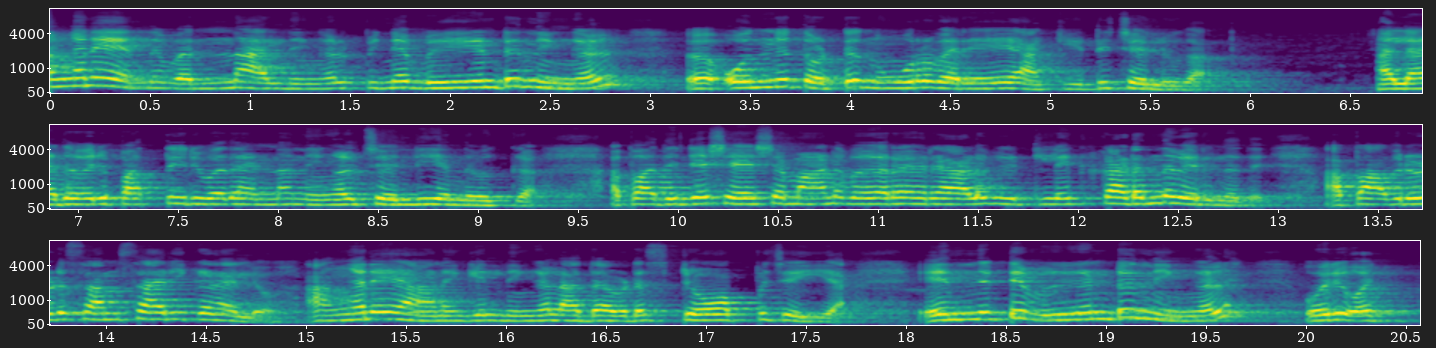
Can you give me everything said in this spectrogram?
അങ്ങനെ എന്ന് വന്നാൽ നിങ്ങൾ പിന്നെ വീണ്ടും നിങ്ങൾ ഒന്ന് തൊട്ട് നൂറ് വരെ ആക്കിയിട്ട് ചെല്ലുക. അല്ലാതെ ഒരു പത്ത് ഇരുപത് എണ്ണം നിങ്ങൾ ചൊല്ലി എന്ന് വെക്കുക. അപ്പോൾ അതിന്റെ ശേഷമാണ് വേറെ ഒരാൾ വീട്ടിലേക്ക് കടന്നു വരുന്നത്. അപ്പോൾ അവരോട് സംസാരിക്കണമല്ലോ. അങ്ങനെയാണെങ്കിൽ നിങ്ങൾ അതവിടെ സ്റ്റോപ്പ് ചെയ്യുക. എന്നിട്ട് വീണ്ടും നിങ്ങൾ ഒരു ഒറ്റ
